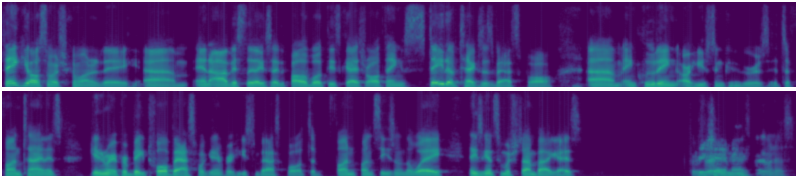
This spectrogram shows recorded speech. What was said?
thank you all so much for coming on today. Um, and obviously, like I said, follow both these guys for all things state of Texas basketball, um, including our Houston Cougars. It's a fun time. It's getting ready for Big 12 basketball, getting ready for Houston basketball. It's a fun, fun season on the way. Thanks again so much for time. by, guys. For Appreciate sure. it, man. Thanks for having us.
